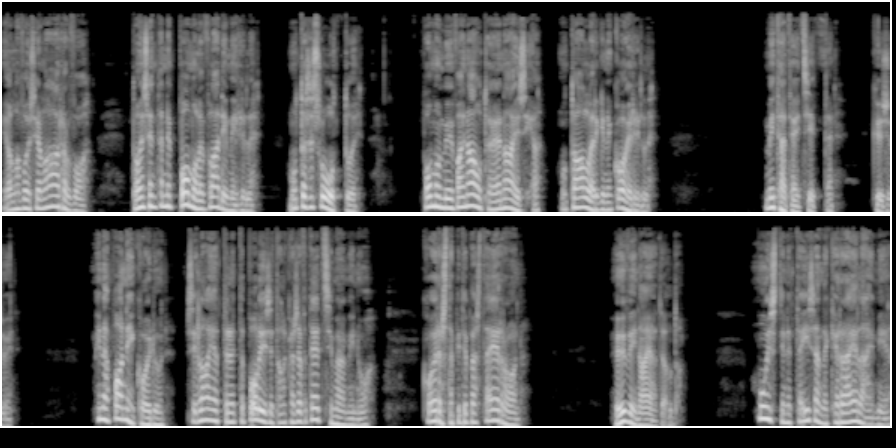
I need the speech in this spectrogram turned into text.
jolla voisi olla arvoa, toin sen tänne pomolle Vladimirille, mutta se suuttui. Pomo myy vain autoja ja naisia, mutta allerginen koirille. Mitä teit sitten? kysyin. Minä panikoiduin, sillä ajattelin, että poliisit alkaisivat etsimään minua. Koirasta piti päästä eroon. Hyvin ajateltu. Muistin, että isäntä kerää eläimiä.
